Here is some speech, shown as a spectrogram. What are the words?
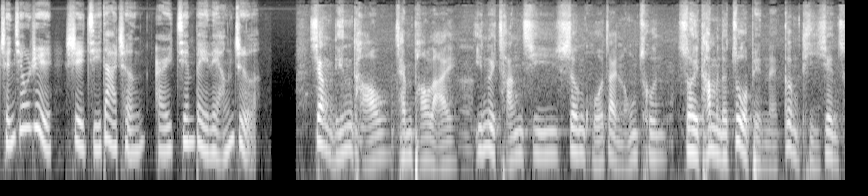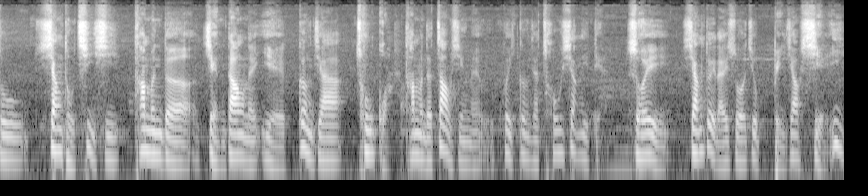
陈秋日是集大成而兼备两者。像林桃、陈袍来，因为长期生活在农村，所以他们的作品呢更体现出乡土气息。他们的剪刀呢也更加粗犷，他们的造型呢会更加抽象一点，所以相对来说就比较写意，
